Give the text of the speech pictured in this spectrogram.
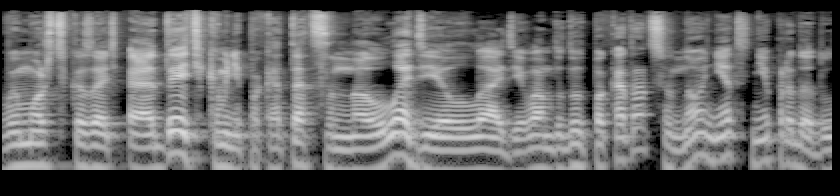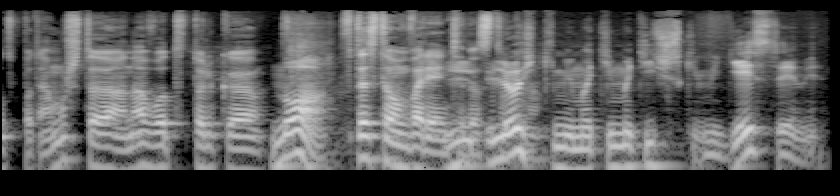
Вы можете сказать, э, дайте-ка мне покататься на Ладе Ладе. Вам дадут покататься, но нет, не продадут, потому что она вот только Но в тестовом варианте доступна. легкими математическими действиями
